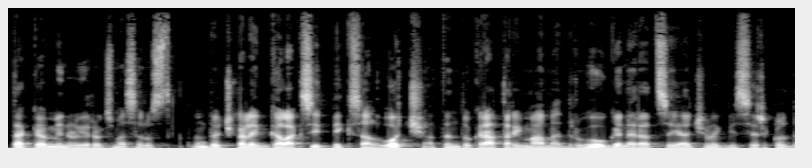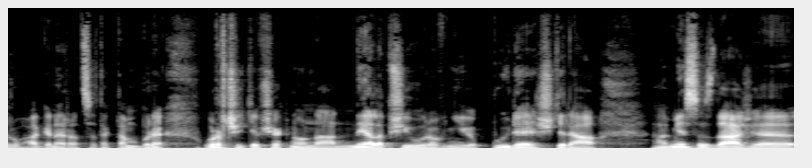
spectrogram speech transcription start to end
tak minulý rok jsme se dočkali Galaxy Pixel Watch a tentokrát tady máme druhou generaci a člověk by si řekl druhá generace, tak tam bude určitě všechno na nejlepší úrovni, půjde ještě dál. A mně se zdá, že eh,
